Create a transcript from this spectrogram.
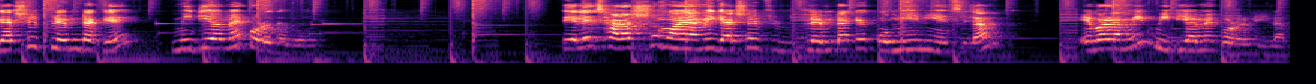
গ্যাসের ফ্লেমটাকে মিডিয়ামে করে দেবেন। তেলে ছাড়ার সময় আমি গ্যাসের ফ্লেমটাকে কমিয়ে নিয়েছিলাম। এবার আমি মিডিয়ামে করে নিলাম।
